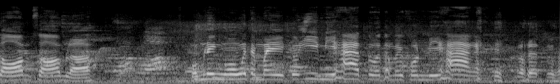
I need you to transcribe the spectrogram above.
ซ้อมซ้อมเหรอ ผมเลยงงว่าทำไมเก้าอี้มี 5 ตัวทำไมคนมีห้างคนละตัว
